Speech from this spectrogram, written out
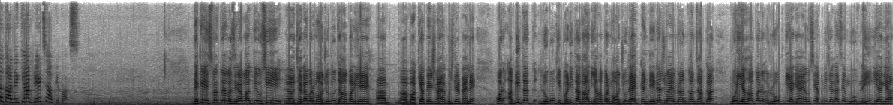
बताइएगा कादे क्या अपडेट्स हैं आपके पास? देखिए, इस वक्त मैं वजीराबाद के उसी जगह पर मौजूद हूँ जहाँ पर ये वाक़ पेश आया कुछ देर पहले। और अभी तक लोगों की बड़ी तादाद यहाँ पर मौजूद है। कंटेनर जो है इमरान खान साहब का, वो यहाँ पर रोक दिया गया है। उसे अपनी जगह से मूव नहीं किया गया।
